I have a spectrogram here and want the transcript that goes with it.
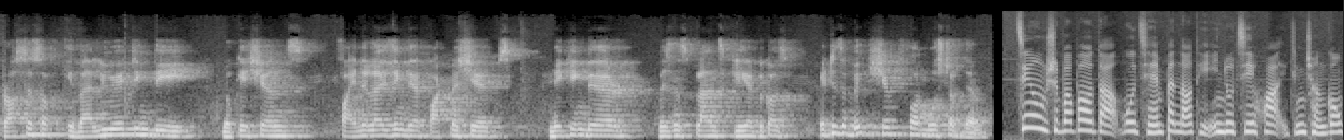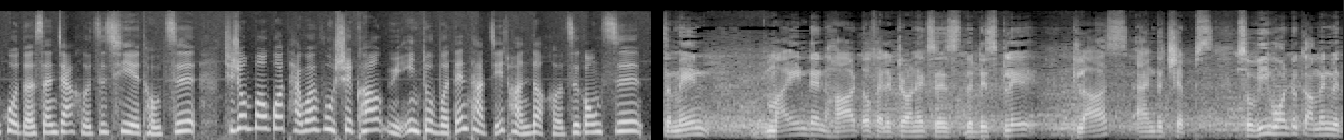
process of evaluating the locations, finalizing their partnerships, making their business plans clear because it is a big shift for most of them. 金融时报报道，目前半导体印度计划已经成功获得三家合资企业投资，其中包括台湾富士康与印度 Vedanta 集团的合资公司。The main mind and heart of electronics is the display glass and the chips. So we want to come in with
